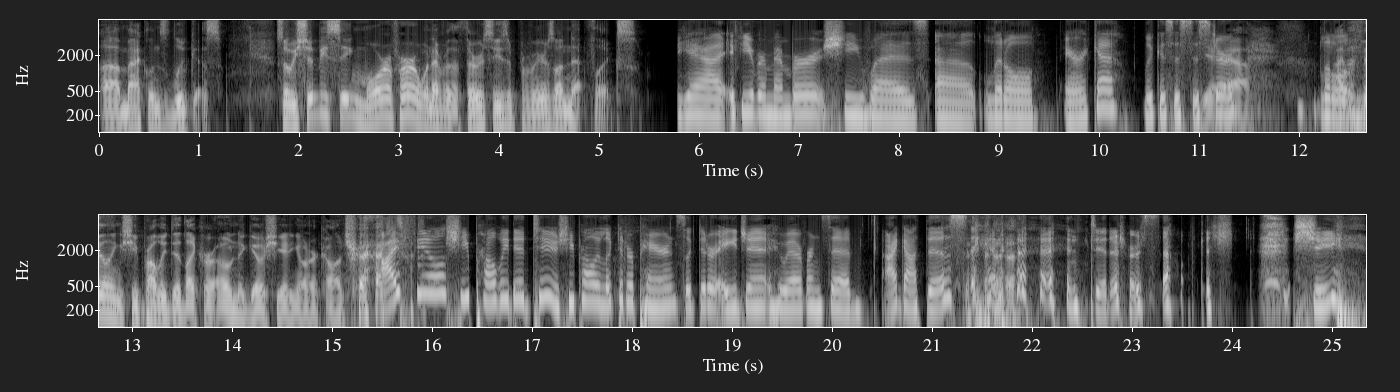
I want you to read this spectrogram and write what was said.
uh, McLaughlin's Lucas. So we should be seeing more of her whenever the third season premieres on Netflix. yeah, if you remember, she was uh, little Erica, Lucas's sister. Yeah. Little I have a feeling she probably did like her own negotiating on her contract. I feel she probably did too. She probably looked at her parents, looked at her agent, whoever, and said, "I got this," and, and did it herself. She,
